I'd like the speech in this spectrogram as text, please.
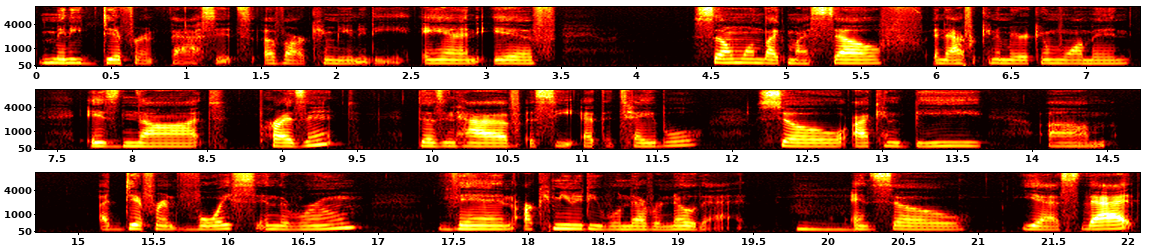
many different facets of our community. And if someone like myself, an African American woman, is not present, doesn't have a seat at the table, so I can be um, a different voice in the room, then our community will never know that. Hmm. And so, yes, that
